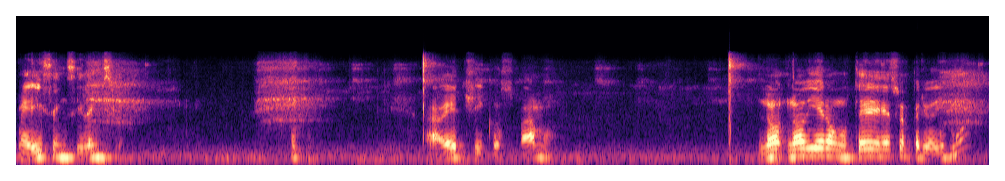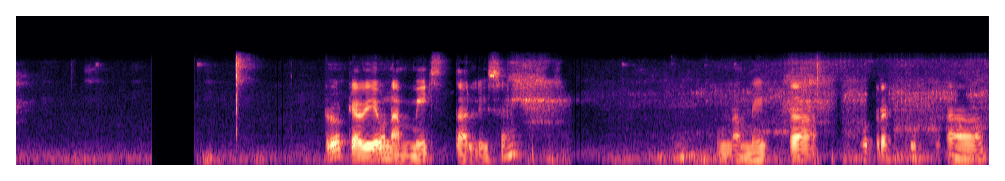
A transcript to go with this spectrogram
Me dicen silencio. A ver, chicos, vamos. ¿No, ¿No dieron ustedes eso en periodismo? Creo que había una mixta, dicen. Una mixta, otra estructurada.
